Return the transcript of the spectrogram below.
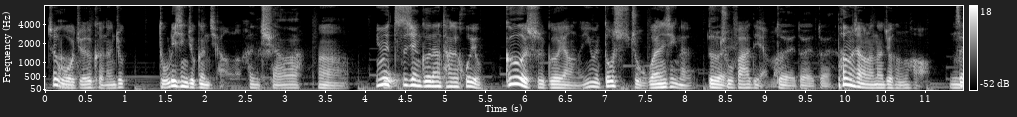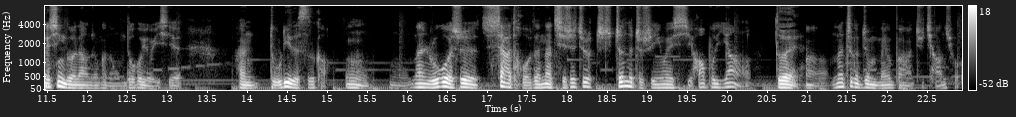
这个我觉得可能就独立性就更强了。很强啊，嗯，因为自建歌单它会有各式各样的，因为都是主观性的出发点嘛。，对对对，碰上了那就很好。嗯在性格当中，可能我们都会有一些很独立的思考。嗯，嗯，那如果是下头的，那其实就真的只是因为喜好不一样了。对，嗯，那这个就没有办法去强求了。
